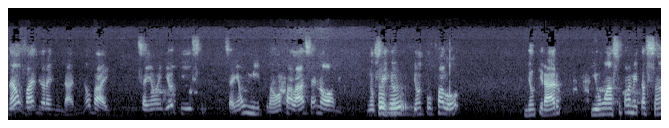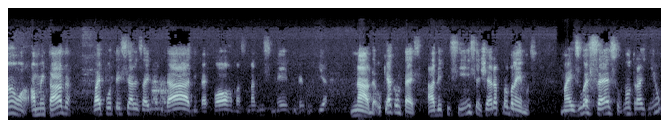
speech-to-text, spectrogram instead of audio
Não vai melhorar a imunidade, não vai. Isso aí é uma idiotice. Isso aí é um mito, é uma falácia enorme. Não sei uhum. de, onde, o povo falou, de onde tiraram, que uma suplementação aumentada vai potencializar a imunidade, performance, emagrecimento, hipertrofia. Nada. O que acontece? A deficiência gera problemas, mas o excesso não traz nenhum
